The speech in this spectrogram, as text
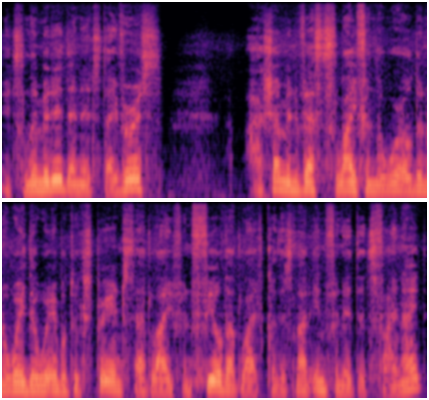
It's limited and it's diverse. Hashem invests life in the world in a way that we're able to experience that life and feel that life because it's not infinite, it's finite.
